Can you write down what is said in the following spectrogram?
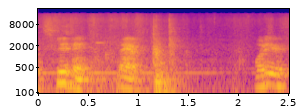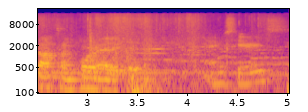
Excuse me, ma'am. What are your thoughts on poor etiquette? Are you serious?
